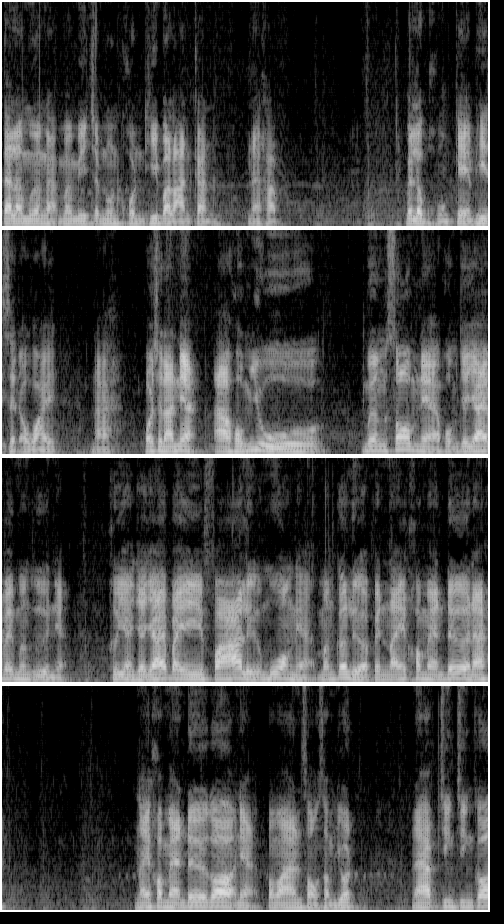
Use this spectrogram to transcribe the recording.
แต่ละเมืองอะมันมีจำนวนคนที่บาลานซ์กันนะครับ เป็นระบบของเกมที่เซตเอาไว้นะ เพราะฉะนั้นเนี่ยอ่าผมอยู่เมืองส้มเนี่ยผมจะย้ายไปเมืองอื่นเนี่ย คืออย่างจะย้ายไปฟ้าหรือม่วงเนี่ย มันก็เหลือเป็น Night Commander นะ Night Commander ก็เนี่ยประมาณ2อสยศนะครับ จริง ๆ ก็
